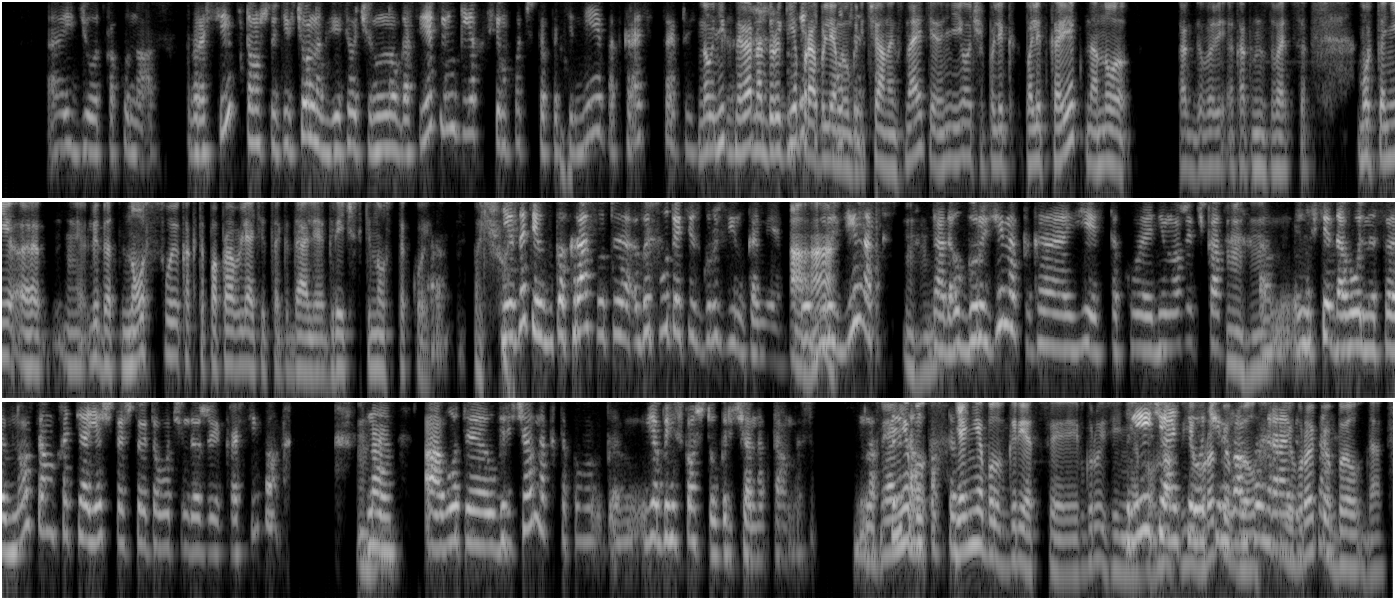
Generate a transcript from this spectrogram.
э, идет, как у нас в России, потому что девчонок здесь очень много светленьких, всем хочется потемнее, подкраситься. Но у них, наверное, другие здесь проблемы очень... у гречанок, знаете, не очень политкорректно, но как, говори, как называется, может, они э, любят нос свой как-то поправлять и так далее, греческий нос такой большой. Нет, знаете, как раз вот э, вы путаете с грузинками. Ага. У грузинок, угу. да, да, у грузинок э, есть такое немножечко, угу. э, не все довольны своим носом, хотя я считаю, что это очень даже красиво знаю. А вот э, у гречанок такого, э, я бы не сказала, что у гречанок там носы, я, не был, я не был в Греции в Грузии не Приезжайте, был. В Европе очень был, вам понравится. В Европе был, да.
